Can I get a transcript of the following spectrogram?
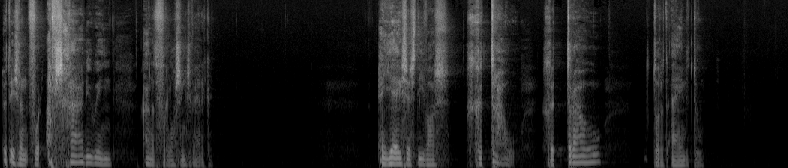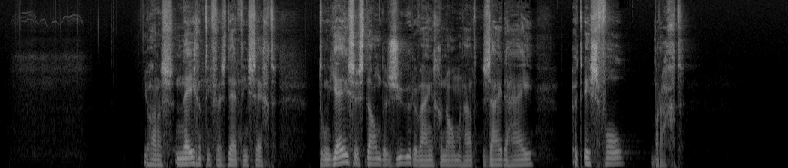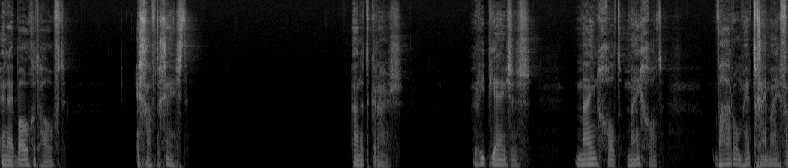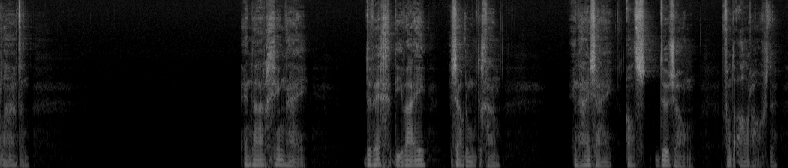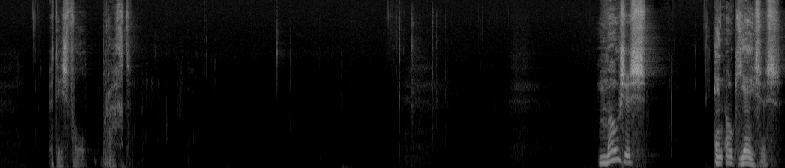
Het is een voorafschaduwing aan het verlossingswerk. En Jezus die was getrouw, getrouw tot het einde toe. Johannes 19, vers 13 zegt, toen Jezus dan de zure wijn genomen had, zeide hij, het is volbracht. En hij boog het hoofd en gaf de geest. Aan het kruis riep Jezus, mijn God, mijn God, waarom hebt gij mij verlaten? En daar ging hij, de weg die wij zouden moeten gaan. En hij zei, als de zoon van de Allerhoogste, het is volbracht. Mozes en ook Jezus,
